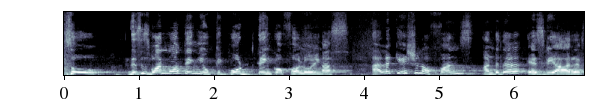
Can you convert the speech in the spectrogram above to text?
So this is one more thing you could think of following us. Allocation of funds under the SDRF.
